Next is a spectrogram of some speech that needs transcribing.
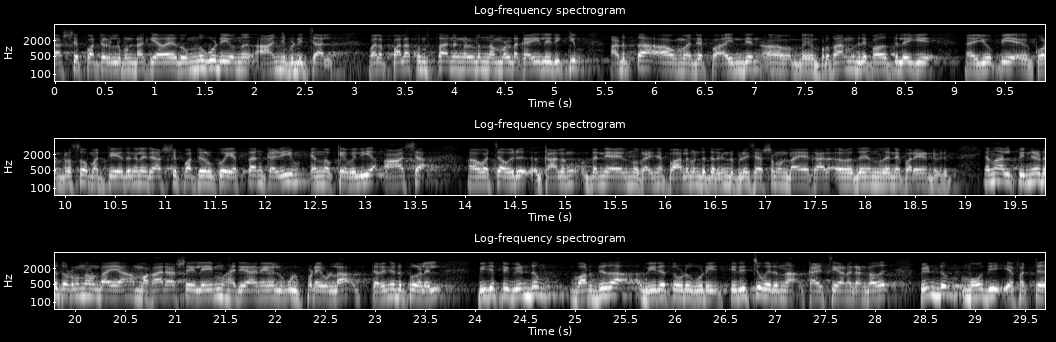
രാഷ്ട്രീയ പാർട്ടികളിലും ഉണ്ടാക്കി. അതായത് ഒന്നുകൂടി ഒന്ന് ആഞ്ഞു പിടിച്ചാൽ പല പല സംസ്ഥാനങ്ങളിലും നമ്മളുടെ കയ്യിലിരിക്കും. അടുത്ത മറ്റേ ഇന്ത്യൻ പ്രധാനമന്ത്രി പദത്തിലേക്ക് യു പി എ, കോൺഗ്രസോ മറ്റേതെങ്കിലും രാഷ്ട്രീയ പാർട്ടികൾക്കോ എത്താൻ കഴിയും എന്നൊക്കെ വലിയ ആശ വച്ച ഒരു കാലം തന്നെയായിരുന്നു കഴിഞ്ഞ പാർലമെന്റ് തെരഞ്ഞെടുപ്പിന് ശേഷമുണ്ടായ കാല എന്ന് തന്നെ പറയേണ്ടി വരും. എന്നാൽ പിന്നീട് തുടർന്നുണ്ടായ മഹാരാഷ്ട്രയിലെയും ഹരിയാനയിൽ ഉൾപ്പെടെയുള്ള തെരഞ്ഞെടുപ്പുകളിൽ ബി ജെ പി വീണ്ടും വർദ്ധിത വീര്യത്തോടുകൂടി തിരിച്ചു വരുന്ന കാഴ്ചയാണ് കണ്ടത്. വീണ്ടും മോദി എഫക്റ്റ്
